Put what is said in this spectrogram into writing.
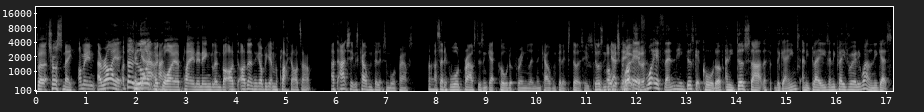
but- trust me, I mean, a riot. I don't like out of hand. Maguire playing in England, but I, I don't think I'll be getting my placards out. I- Actually, it was Kalvin Phillips and Ward Prowse. I said if Ward Prowse doesn't get called up for England and Kalvin Phillips does, who doesn't I'll get misquote What if? What if then he does get called up and he does start the, the games and he plays and he plays really well and he gets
